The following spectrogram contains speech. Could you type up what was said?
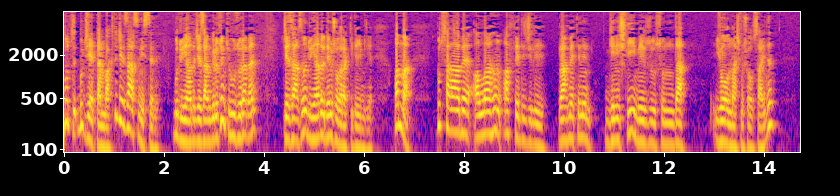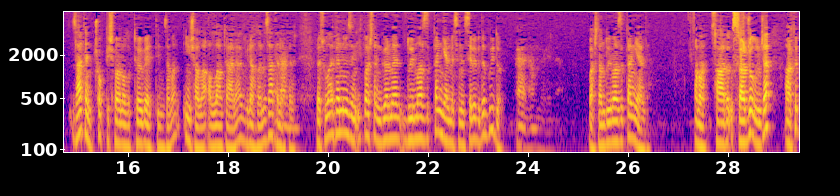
bu, bu cihetten baktı cezasını istedi. Bu dünyada cezam görülsün ki huzura ben cezasını dünyada ödemiş olarak gideyim diye. Ama bu sahabe Allah'ın affediciliği, rahmetinin genişliği mevzusunda yoğunlaşmış olsaydı zaten çok pişman olup tövbe ettiğin zaman inşallah Allahu Teala günahlarını zaten affeder. Resulullah Efendimizin ilk baştan görme, duymazlıktan gelmesinin sebebi de buydu. Elhamdülillah. Baştan duymazlıktan geldi. Ama sahabe ısrarcı olunca artık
